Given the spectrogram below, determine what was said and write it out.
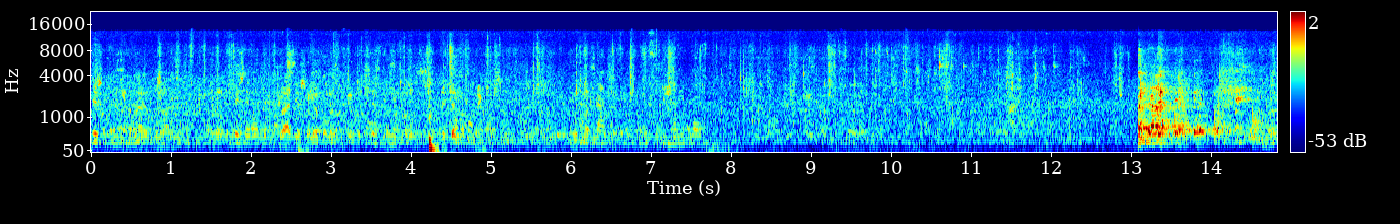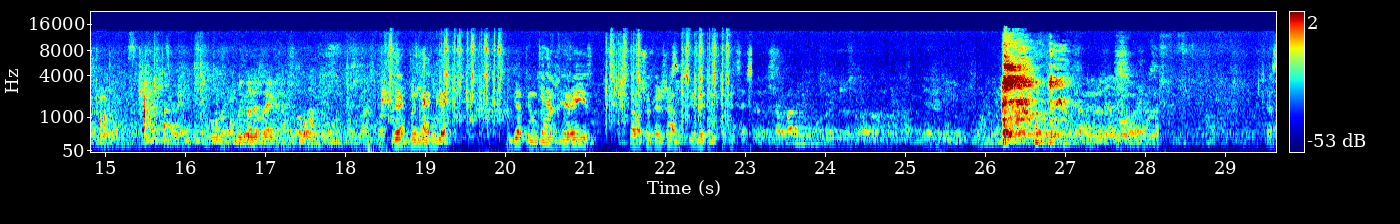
Дуже приємно. Дуже рада бачити. Раді, що ви до нас прийшли. Для нас прийшли. Будь ласка. Як би не було. Дякуємо за ваш героїзм, за вашу державність і витримку офіцерську. Зараз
